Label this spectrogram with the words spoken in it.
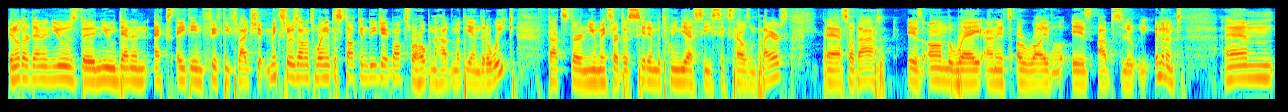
In other Denon news, the new Denon X1850 flagship mixer is on its way into stock in DJ Box. We're hoping to have them at the end of the week. That's their new mixer to sit in between the SC6000 players. Uh, so that is on the way, and its arrival is absolutely imminent. Um,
